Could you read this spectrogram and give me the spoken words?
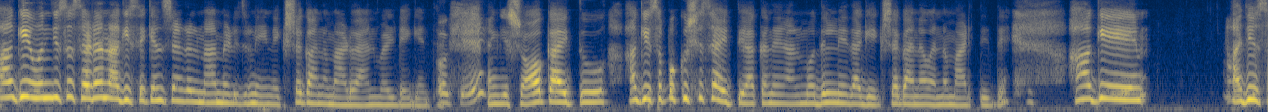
ಹಾಗೆ ಒಂದ್ ದಿವಸ ಸಡನ್ ಆಗಿ ಸೆಕೆಂಡ್ ಸ್ಟ್ಯಾಂಡರ್ಡ್ ಮ್ಯಾಮ್ ಹೇಳಿದ್ರು ನೀನು ಯಕ್ಷಗಾನ ಮಾಡು ಆ್ಯನ್ವಲ್ ಡೇಗೆ ಅಂತ. ಓಕೆ ನನಗೆ ಶಾಕ್ ಆಯ್ತು. ಹಾಗೆ ಸ್ವಲ್ಪ ಖುಷಿ ಸಹ ಆಯಿತು ಯಾಕಂದರೆ ನಾನು ಮೊದಲನೇದಾಗಿ ಯಕ್ಷಗಾನವನ್ನು ಮಾಡ್ತಿದ್ದೆ. ಹಾಗೆ ಆ ದಿವಸ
